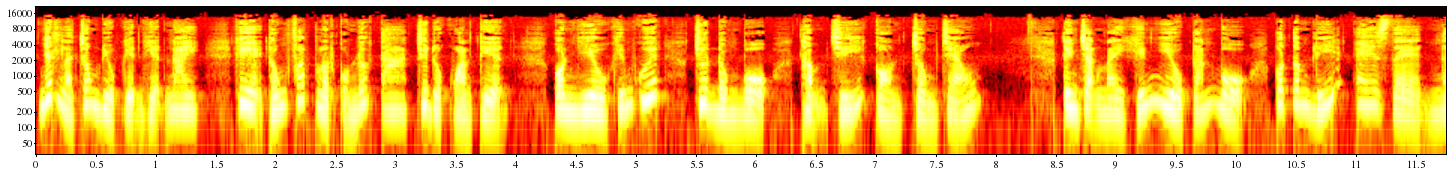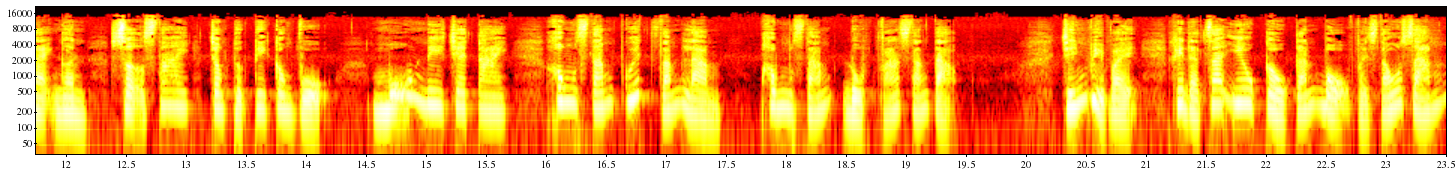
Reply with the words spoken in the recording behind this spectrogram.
nhất là trong điều kiện hiện nay khi hệ thống pháp luật của nước ta chưa được hoàn thiện, còn nhiều khiếm khuyết chưa đồng bộ, thậm chí còn trồng chéo. Tình trạng này khiến nhiều cán bộ có tâm lý e dè, ngại ngần, sợ sai trong thực thi công vụ, mũ ni che tai, không dám quyết dám làm, không dám đột phá sáng tạo. Chính vì vậy, khi đặt ra yêu cầu cán bộ phải sáu dám,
